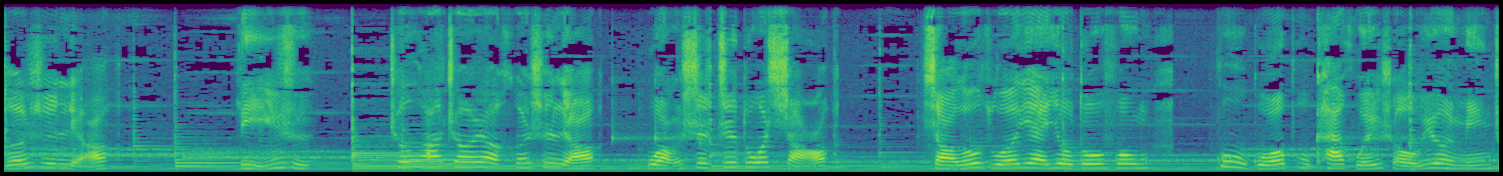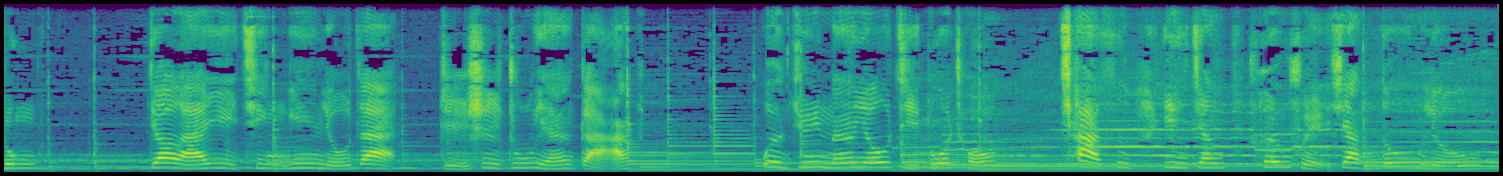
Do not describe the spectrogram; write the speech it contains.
何时了？李煜。春花秋月何时了？往事知多少。小楼昨夜又东风，故国不堪回首月明中。雕来意庆应犹在，只是朱颜改。问君能有几多愁？恰似一江春水向东流。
